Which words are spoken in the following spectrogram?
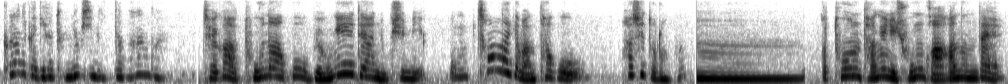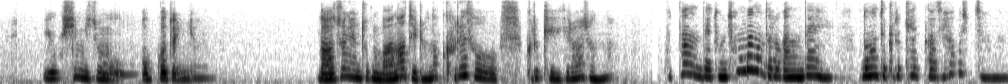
그러니까 네가 돈 욕심이 있다고 한 거야. 제가 돈하고 명예에 대한 욕심이 엄청나게 많다고 하시더라고요. 음, 그러니까 돈 당연히 좋은 거 아는데 욕심이 좀 없거든요. 나중엔 조금 많아지려나? 그래서 그렇게 얘기를 하셨나? 굿하는데 돈 천만 원 들어가는데 너한테 그렇게까지 하고 싶지 않아.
